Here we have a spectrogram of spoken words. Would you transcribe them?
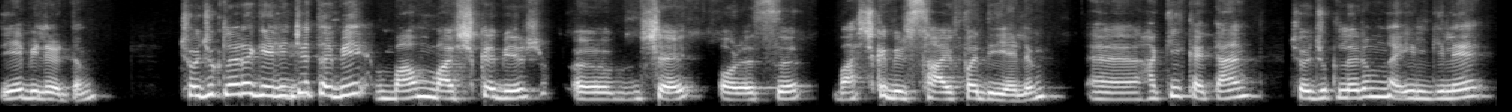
diyebilirdim. Çocuklara gelince tabii bambaşka bir şey orası, başka bir sayfa diyelim. Hakikaten çocuklarımla ilgili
